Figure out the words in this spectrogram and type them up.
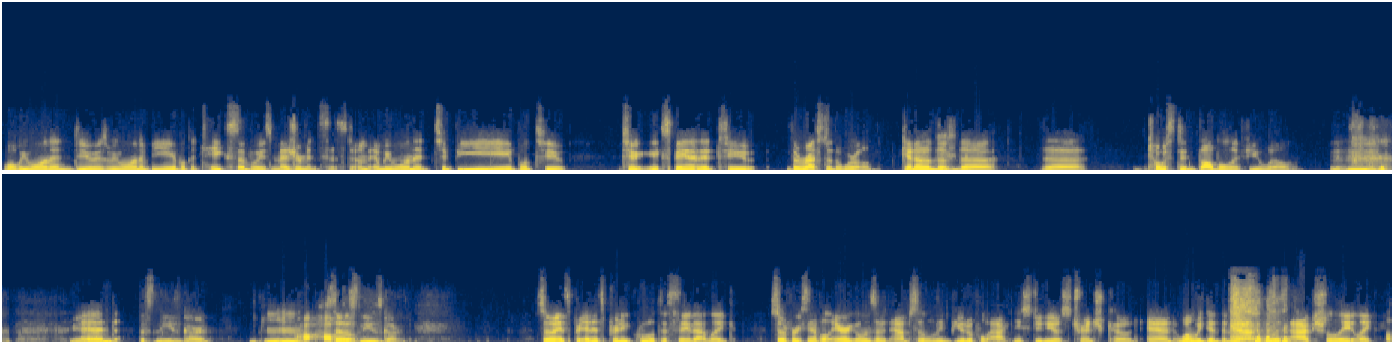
what we want to do is we want to be able to take Subway's measurement system and we want it to be able to to expand it to the rest of the world. Get out of the the the toasted bubble, if you will. hmm Yeah, And the sneeze guard. mhm. Hop, hop the sneeze guard. so it's and it's pretty cool to say that like so for example eric owns an absolutely beautiful acne studios trench coat and when we did the math it was actually like a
